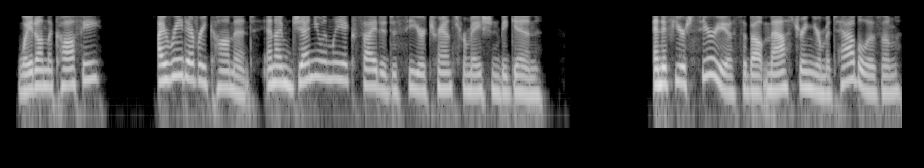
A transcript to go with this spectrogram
Wait on the coffee? I read every comment, and I'm genuinely excited to see your transformation begin. And if you're serious about mastering your metabolism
